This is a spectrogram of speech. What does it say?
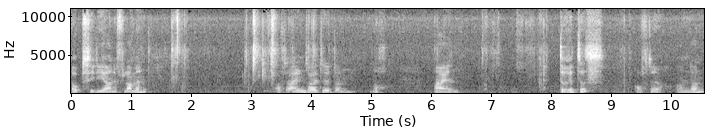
Obsidiane Flammen. Auf der einen Seite, dann noch ein drittes auf der anderen.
